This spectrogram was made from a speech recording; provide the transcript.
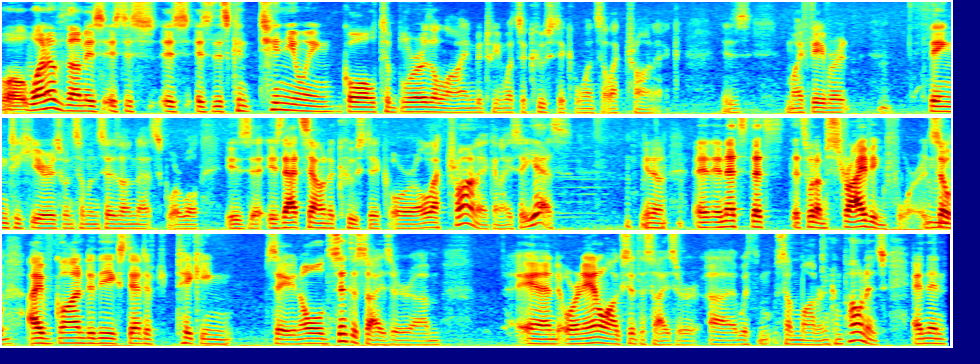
Well, one of them is is this is is this continuing goal to blur the line between what's acoustic and what's electronic. Is my favorite thing to hear is when someone says on that score, "Well, is that- is that sound acoustic or electronic?" And I say yes. You know, and, and that's that's that's what I'm striving for. And so I've gone to the extent of taking say an old synthesizer um, and or an analog synthesizer uh, with m- some modern components, and then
